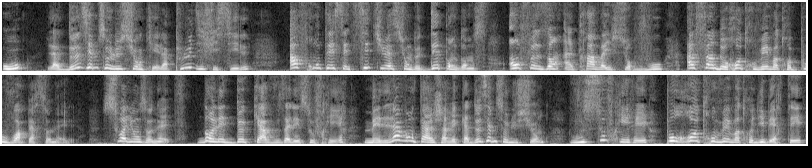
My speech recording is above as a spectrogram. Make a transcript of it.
Ou, la deuxième solution qui est la plus difficile, affronter cette situation de dépendance en faisant un travail sur vous afin de retrouver votre pouvoir personnel. Soyons honnêtes, dans les deux cas vous allez souffrir, mais l'avantage avec la deuxième solution, vous souffrirez pour retrouver votre liberté,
